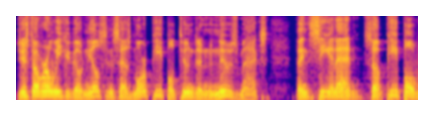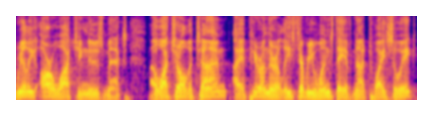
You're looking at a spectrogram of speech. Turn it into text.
Just over a week ago, Nielsen says more people tuned in to Newsmax than CNN. So people really are watching Newsmax. I watch it all the time. I appear on there at least every Wednesday, if not twice a week.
